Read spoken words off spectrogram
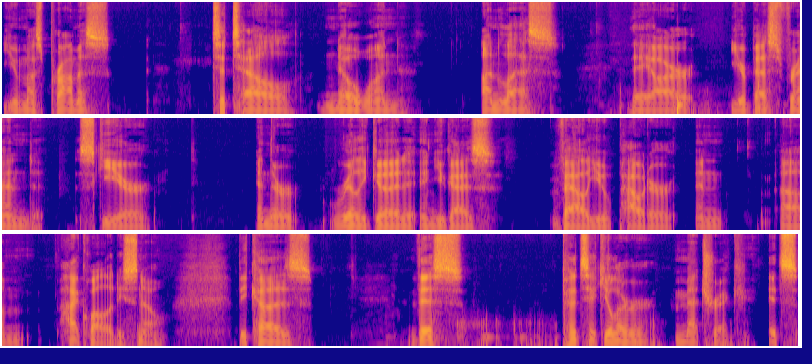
you must promise to tell no one unless they are your best friend skier and they're really good and you guys value powder and um, high quality snow. Because this particular metric it's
